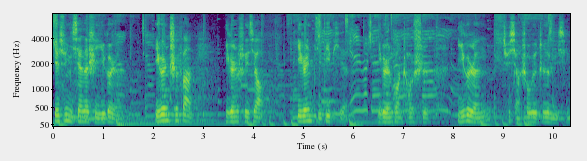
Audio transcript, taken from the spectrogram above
也许你现在是一个人，一个人吃饭，一个人睡觉，一个人挤地铁，一个人逛超市，一个人去享受未知的旅行。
